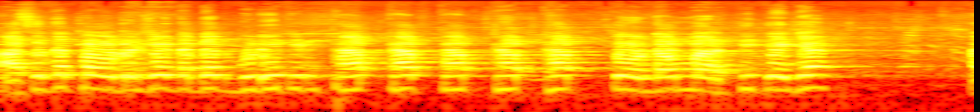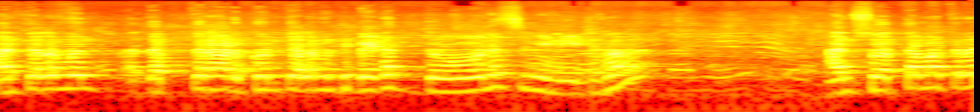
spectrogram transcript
असं त्या पावडरच्या डब्यात बुडी तिने थाप थाप थाप थाप थाप तोंडावर मारती त्याच्या. आणि त्याला म्हण दप्तर अडकून त्याला म्हणते बेटा दोनच मिनिट हा? आणि स्वतः मात्र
